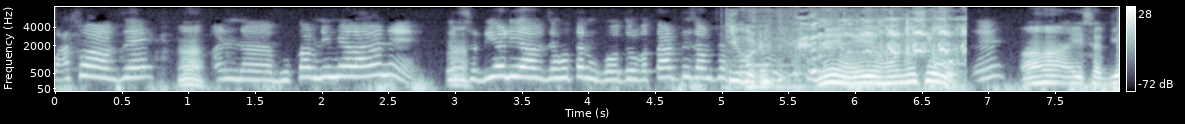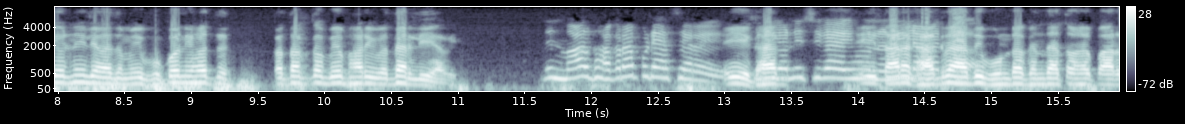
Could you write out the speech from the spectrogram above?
પાછો આવજે. અને ભૂકંપની મેળ આવે ને તો સડિયો લઈ આવજે. હું તને ગોદડું બતાડતી જામ છે. નહીં એ હું નહીં શીવું હા? હા એ સડિયો નહીં લેવા તમે એ ભૂકો ની હત કતક તો બે ભારી વધારે લઈ આવી. નહીં માર ઘાઘરા પડ્યા છે રે. એ ઘાઘ- સિવાય હું એ તારા ઘાઘરા હતી ભૂંડા ગંદા તો હે પાર.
